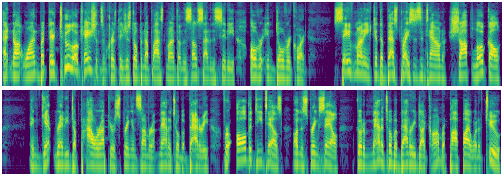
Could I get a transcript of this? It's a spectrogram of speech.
at not one, but there are two locations. Of course, they just opened up last month on the south side of the city over in Dovercourt. Save money, get the best prices in town, shop local, and get ready to power up your spring and summer at Manitoba Battery. For all the details on the spring sale, go to manitobabattery.com or pop by one of two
